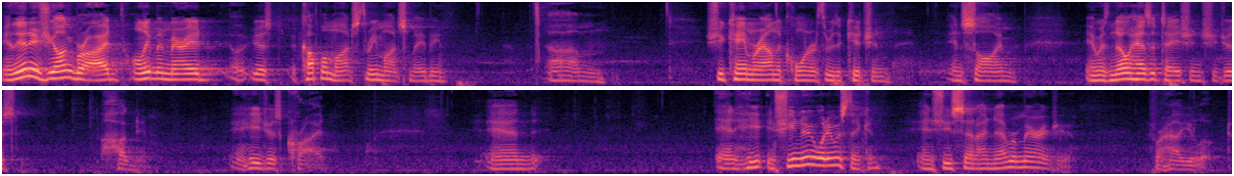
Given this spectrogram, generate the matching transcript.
And then his young bride, only been married uh, just a couple months, three months maybe, um, she came around the corner through the kitchen and saw him. And with no hesitation, she just hugged him. And he just cried. And, and, he, and she knew what he was thinking. And she said, I never married you for how you looked.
